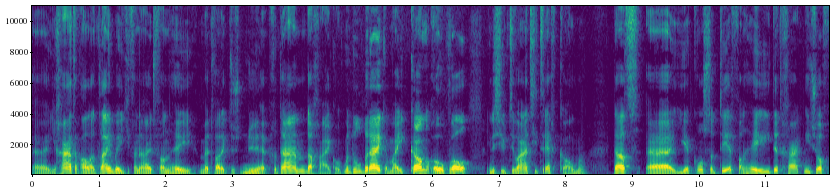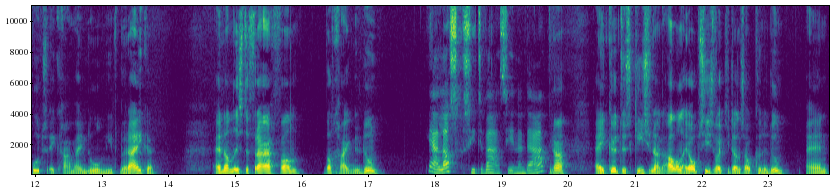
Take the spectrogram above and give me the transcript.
eh, je gaat er al een klein beetje vanuit van, hé, hey, met wat ik dus nu heb gedaan, dan ga ik ook mijn doel bereiken. Maar je kan ook wel in de situatie terechtkomen dat eh, je constateert van, hé, hey, dit gaat niet zo goed, ik ga mijn doel niet bereiken. En dan is de vraag van, wat ga ik nu doen? Ja, lastige situatie inderdaad. Ja, en je kunt dus kiezen uit allerlei opties wat je dan zou kunnen doen. En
